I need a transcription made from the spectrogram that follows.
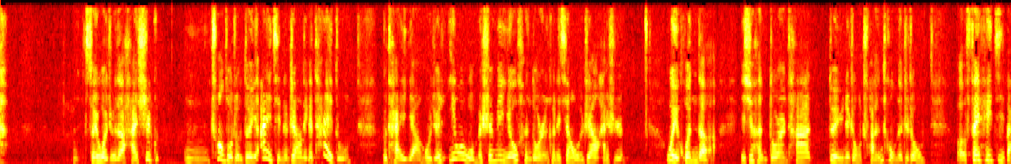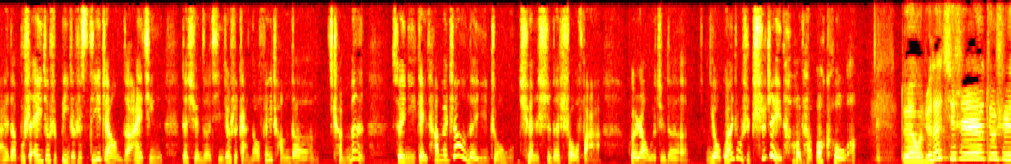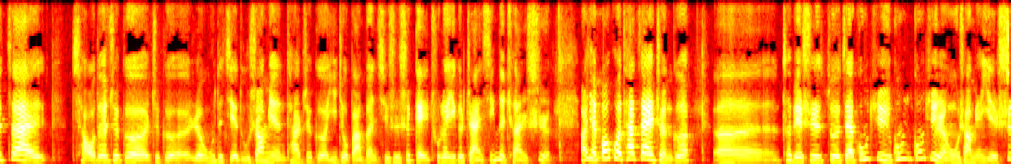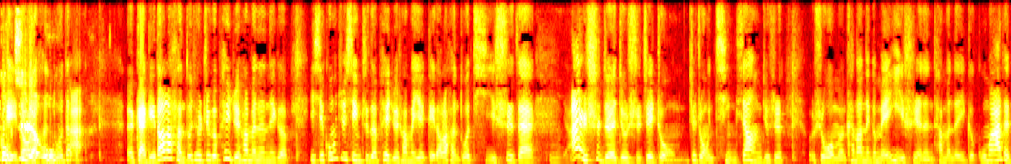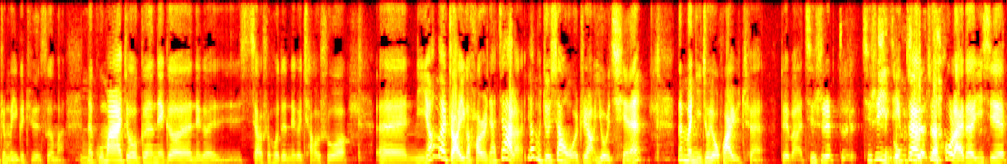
嗯，所以我觉得还是嗯，创作者对于爱情的这样的一个态度不太一样。我觉得，因为我们身边也有很多人可能像我这样还是未婚的，也许很多人他对于那种传统的这种。呃，非黑即白的，不是 A 就是 B 就是 C 这样的爱情的选择题，就是感到非常的沉闷。所以你给他们这样的一种诠释的手法，会让我觉得有观众是吃这一套的，包括我。对，我觉得其实就是在。乔的这个这个人物的解读上面，他这个一九版本其实是给出了一个崭新的诠释，而且包括他在整个呃，特别是做在工具工工具人物上面，也是给到了很多的爱。呃，改给到了很多，就是这个配角上面的那个一些工具性质的配角上面，也给到了很多提示，在暗示着就是这种这种倾向，就是是我们看到那个梅姨饰演的他们的一个姑妈的这么一个角色嘛。那姑妈就跟那个那个小时候的那个乔说，呃，你要么找一个好人家嫁了，要么就像我这样有钱，那么你就有话语权，对吧？其实对，其实已经在最后来的一些。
